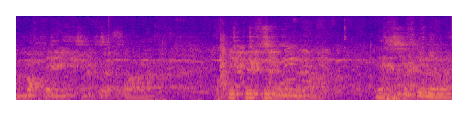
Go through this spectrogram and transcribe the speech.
immortalise comme ça pour, pour quelques secondes. Merci Thomas.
